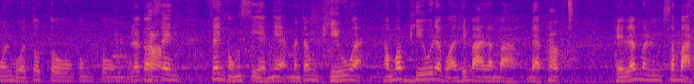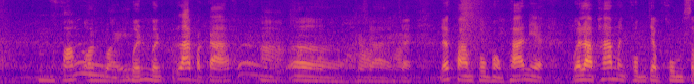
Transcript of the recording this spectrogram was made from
มนๆหัวโตๆกลมๆ แล้วก็ครับ เส้นเส้นของเสียนเนี่ยมันต้องพิ้วอะคำว่าพิ้วเนี่ยผมอธิบายลำบากแบบ ๆครับ เห็นแล้วมันสะบัดอืม ความอ่อนไหว เหมือนเหมือนลากปากกาอ่า เออครับใช่ครับ ใช่แล้วความคมของพระเนี่ย เวลาพระมันคมจะคมเส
